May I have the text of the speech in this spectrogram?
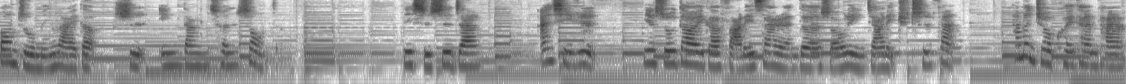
奉主名来的是应当称颂的。第十四章，安息日。耶稣到一个法利赛人的首领家里去吃饭，他们就窥探他，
